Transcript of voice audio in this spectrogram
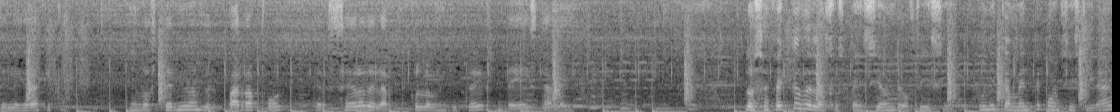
telegráfica, en los términos del párrafo tercero del artículo 23 de esta ley. Los efectos de la suspensión de oficio únicamente consistirán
